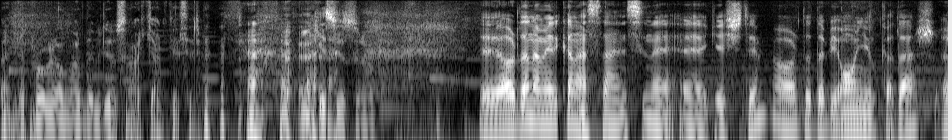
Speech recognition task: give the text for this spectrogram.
Ben de programlarda biliyorsun ahkam keserim. İyi kesiyorsun o. E, oradan Amerikan Hastanesi'ne e, geçtim. Orada da bir 10 yıl kadar e,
